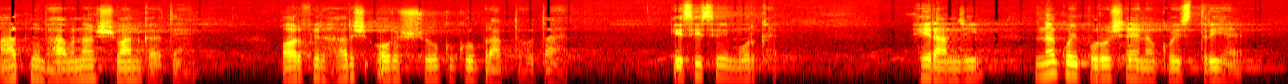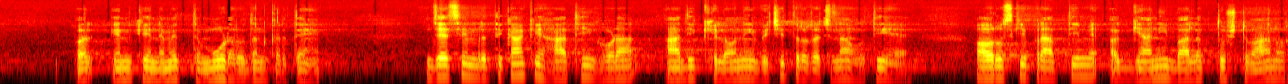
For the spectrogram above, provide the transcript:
आत्मभावना श्वान करते हैं और फिर हर्ष और शोक को प्राप्त होता है। इसी से मूर्ख है। हे राम जी, न कोई पुरुष है, न कोई स्त्री है, पर इनके निमित्त मूढ़ रुदन करते हैं। जैसे मृतिका के हाथी, घोड़ा आदि खिलौने विचित्र रचना होती है और उसकी प्राप्ति में अज्ञानी बालक तुष्टवान और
